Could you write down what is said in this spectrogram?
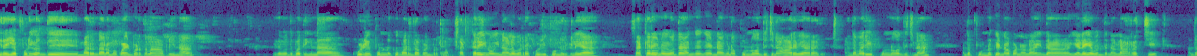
இதை எப்படி வந்து மருந்தாக நம்ம பயன்படுத்தலாம் அப்படின்னா இதை வந்து பார்த்திங்கன்னா குழிப்புண்ணுக்கு மருந்தாக பயன்படுத்தலாம். சர்க்கரை நோயினால் வர்ற குழிப்புண்ணு இருக்கு இல்லையா? சர்க்கரை நோய் வந்து அங்கங்கே என்ன ஆகுனா புண்ணு வந்துச்சுன்னா ஆறவே ஆறாது. அந்த மாதிரி புண்ணு வந்துச்சுன்னா அந்த புண்ணுக்கு என்ன பண்ணலாம் இந்த இலையை வந்து நல்லா அரைச்சி அந்த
